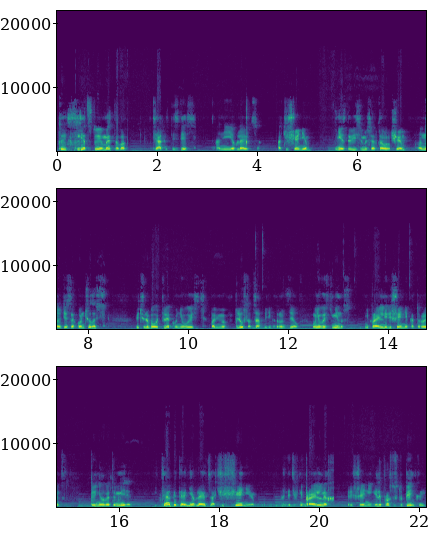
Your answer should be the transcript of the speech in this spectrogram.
То есть следствием этого тяготы здесь, они являются очищением, вне зависимости от того, чем оно здесь закончилось. Ведь у любого человека у него есть, помимо плюсов, заповедей, которые он сделал, у него есть минус, неправильные решения, которые он принял в этом мире. И тяготы, они являются очищением от этих неправильных решений или просто ступенькой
